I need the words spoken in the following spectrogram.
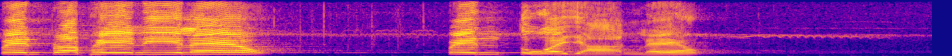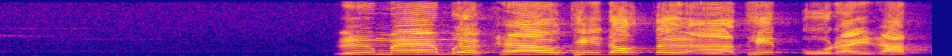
เป็นประเพณีแล้ว เป็นตัวอย่างแล้ว หรือแม้เมื่อคราวที่ดรอาทิตย์อุไรรัตน์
